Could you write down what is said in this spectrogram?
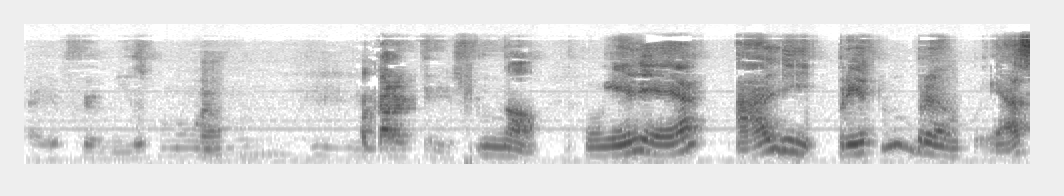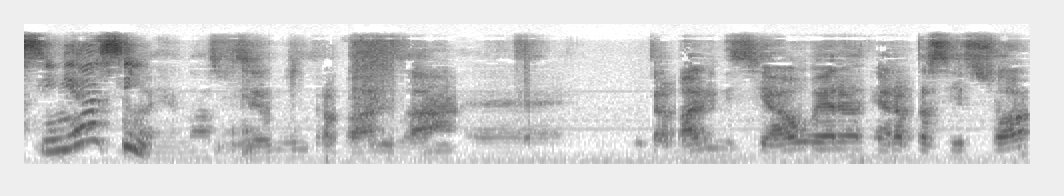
É, eufemismo não é um- uma característica. Não. Com ele é ali, preto no branco. É assim, é assim. Aí Nós fizemos um trabalho lá. é, o trabalho inicial era era para ser só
